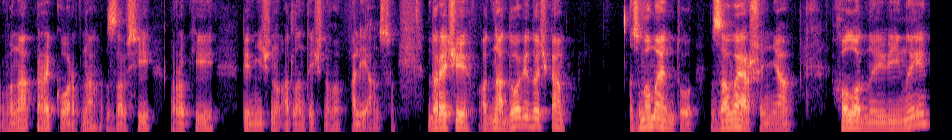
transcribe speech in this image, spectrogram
вона рекордна за всі роки Північно-Атлантичного альянсу. До речі, одна довідочка з моменту завершення холодної війни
